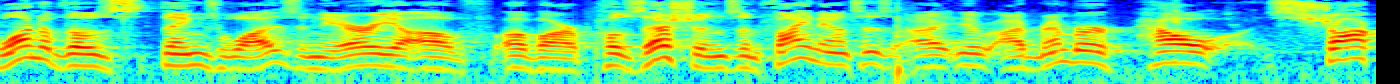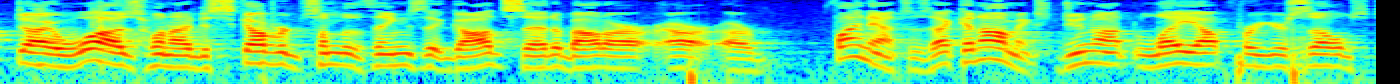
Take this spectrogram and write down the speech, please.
one of those things was in the area of, of our possessions and finances. I, I remember how shocked I was when I discovered some of the things that God said about our, our, our finances, economics. Do not lay up for yourselves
